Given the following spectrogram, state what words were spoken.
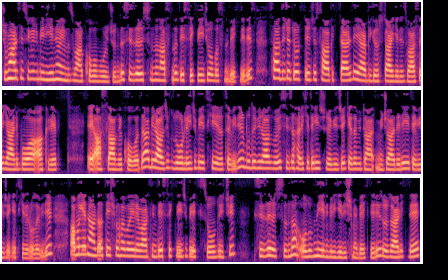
Cumartesi günü bir yeni ayımız var Kova burcunda. Sizler açısından aslında destekleyici olmasını bekleriz. Sadece 4 derece sabitlerde eğer bir göstergeniz varsa yani boğa, akrep, e, aslan ve kovada birazcık zorlayıcı bir etki yaratabilir. Bu da biraz böyle sizi harekete geçirebilecek ya da mücadeleye yetebilecek etkiler olabilir. Ama genelde ateş ve hava elementinin destekleyici bir etkisi olduğu için sizler açısından olumlu yeni bir gelişme bekleriz. Özellikle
